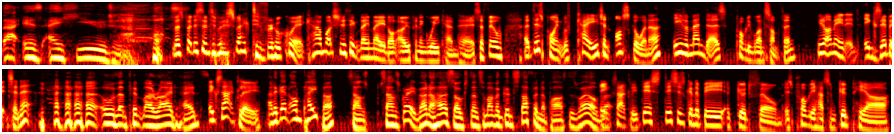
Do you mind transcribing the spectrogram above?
That is a huge loss. Let's put this into perspective real quick. How much do you think they made on opening weekend here? It's a film at this point with Cage, an Oscar winner, Eva Mendes, probably won something. You know what I mean? It, Xzibit's in it. all that pimp my ride heads. exactly. And again, on paper, sounds sounds great. Werner Herzog's done some other good stuff in the past as well. But Exactly. This this is going to be a good film. It's probably had some good PR.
